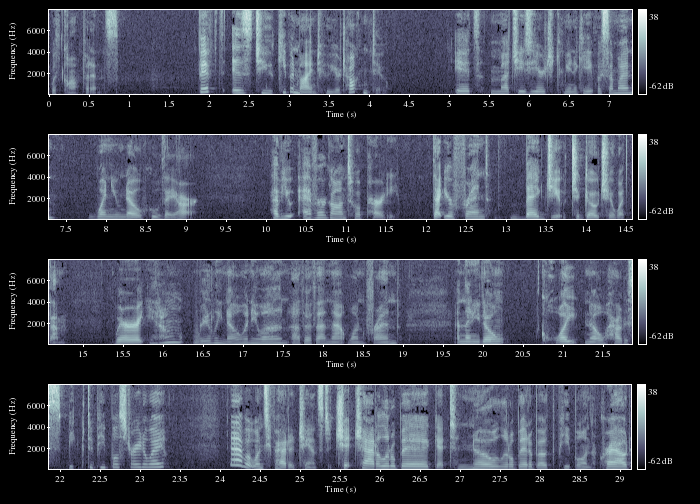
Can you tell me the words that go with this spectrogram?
with confidence. Fifth is to keep in mind who you're talking to. It's much easier to communicate with someone when you know who they are. Have you ever gone to a party that your friend begged you to go to with them, where you don't really know anyone other than that one friend, and then you don't quite know how to speak to people straight away? Yeah, but once you've had a chance to chit chat a little bit, get to know a little bit about the people in the crowd,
